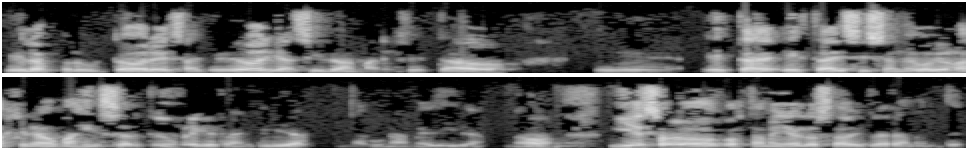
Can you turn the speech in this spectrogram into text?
que los productores, acreedores, y así lo han manifestado, eh, esta, esta decisión del gobierno ha generado más incertidumbre que tranquilidad en alguna medida, ¿no? Y eso Costameña lo sabe claramente.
